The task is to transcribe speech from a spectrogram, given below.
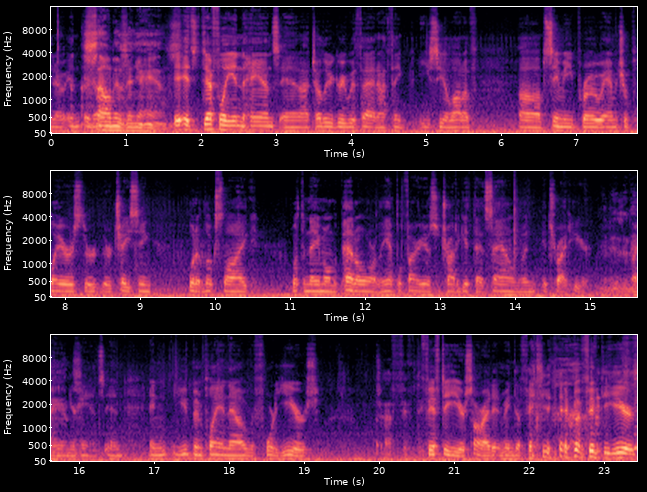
You know, and, and Sound is in your hands. it- it's definitely in the hands, and I totally agree with that. And I think you see a lot of uh, semi-pro amateur players. They're they're chasing what it looks like, what the name on the pedal or the amplifier is to try to get that sound when it's right here, It is in right here in your hands. And and you've been playing now over 40 years, Try 50. 50 years. Sorry, I didn't mean to 50, but 50 years.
